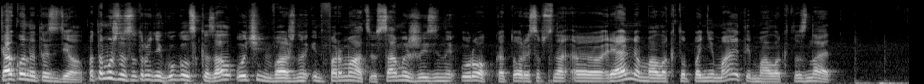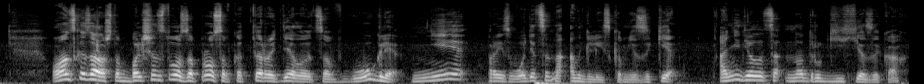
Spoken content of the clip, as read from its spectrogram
Как он это сделал? Потому что сотрудник Google сказал очень важную информацию, самый жизненный урок, который, собственно, э, реально мало кто понимает и мало кто знает. Он сказал, что большинство запросов, которые делаются в Google, не производятся на английском языке. Они делаются на других языках.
